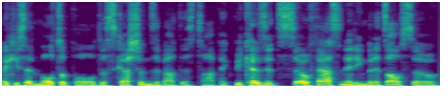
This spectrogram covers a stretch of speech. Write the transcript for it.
like you said, multiple discussions about this topic because it's so fascinating, but it's also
